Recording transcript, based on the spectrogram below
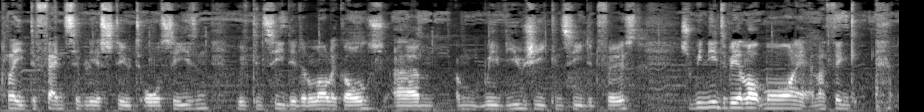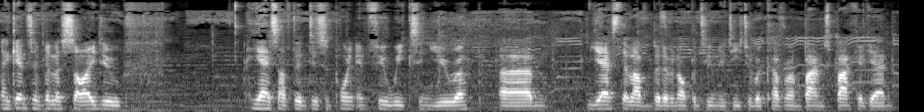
played defensively astute all season. We've conceded a lot of goals, um, and we've usually conceded first. So we need to be a lot more on it. And I think against a Villa side who, yes, after a disappointing few weeks in Europe, um, yes, they'll have a bit of an opportunity to recover and bounce back again.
